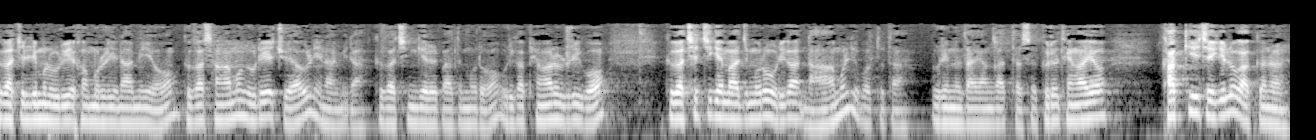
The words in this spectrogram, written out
그가 찔림은 우리의 허물을 인함이요 그가 상함은 우리의 죄악을 인함이라 그가 징계를 받음으로 우리가 평화를 누리고 그가 채찍에 맞음으로 우리가 나음을 입었도다 우리는 다 양 같아서 그를 행하여 각기 제 길로 갔거늘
